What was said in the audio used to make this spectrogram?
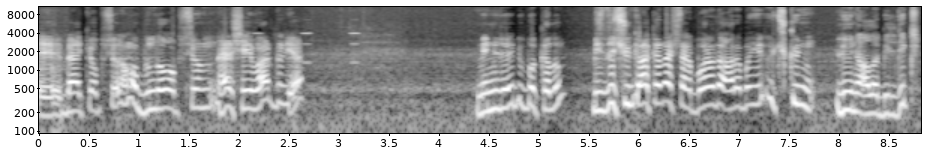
e, belki opsiyon ama bunda opsiyon her şey vardır ya. Menülere bir bakalım. Biz de çünkü arkadaşlar bu arada arabayı 3 günlüğüne alabildik.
